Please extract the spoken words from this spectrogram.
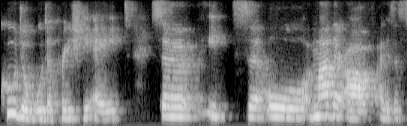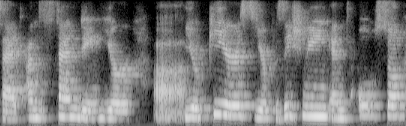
could or would appreciate. So it's uh, all a matter of, as I said, understanding your uh, your peers, your positioning, and also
